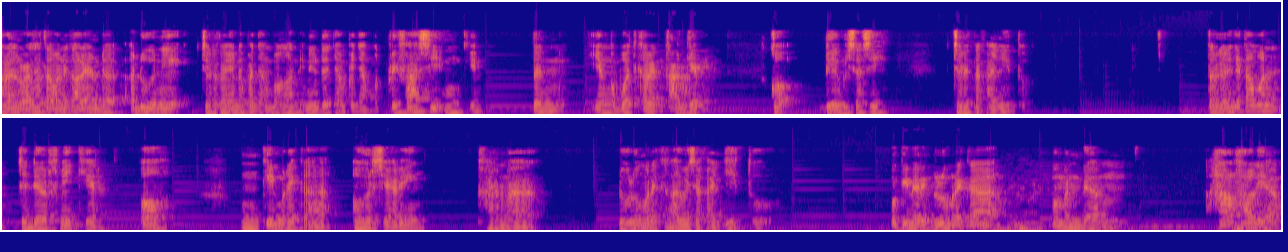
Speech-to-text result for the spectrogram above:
kalian ngerasa teman kalian udah aduh ini ceritanya udah panjang banget ini udah nyampe nyangkut privasi mungkin. Dan yang ngebuat kalian kaget kok dia bisa sih cerita kayak gitu? Terkadang kita pun jadi harus mikir oh mungkin mereka oversharing karena dulu mereka nggak bisa kayak gitu. Mungkin dari dulu mereka memendam hal-hal yang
